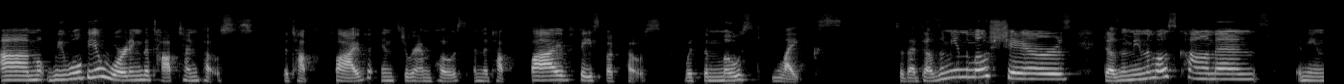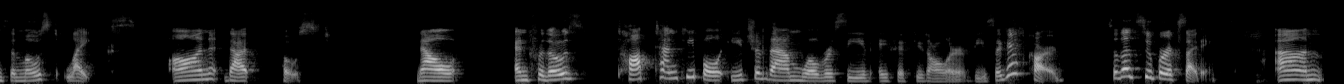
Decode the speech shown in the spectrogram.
um, we will be awarding the top 10 posts, the top five Instagram posts, and the top five Facebook posts with the most likes. So that doesn't mean the most shares, doesn't mean the most comments, it means the most likes on that post. Now, and for those top 10 people, each of them will receive a $50 Visa gift card. So that's super exciting. Um,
